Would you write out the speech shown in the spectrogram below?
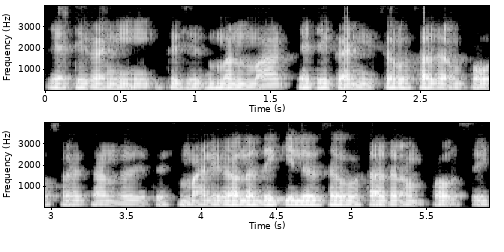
या ठिकाणी तसेच मनमाड या ठिकाणी सर्वसाधारण पाऊस होण्याचा अंदाज आहे तसेच मालेगावला देखील सर्वसाधारण पाऊस आहे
